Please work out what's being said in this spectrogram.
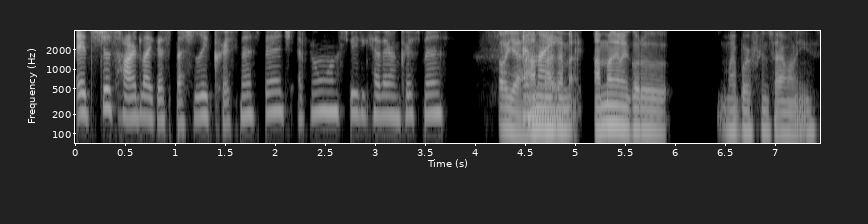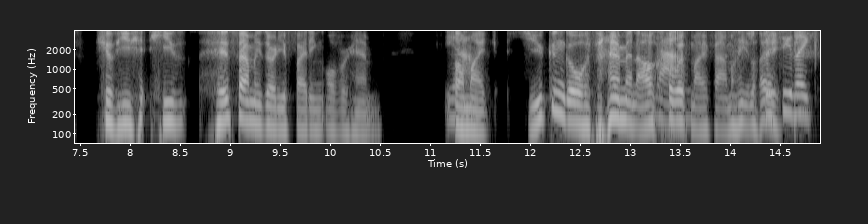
it's just hard, like especially Christmas, bitch. Everyone wants to be together on Christmas. oh yeah, and, I'm not gonna I'm not gonna go to my boyfriend's families because he he's his family's already fighting over him. Yeah. So I'm like, you can go with them and I'll Yeah. go with my family. Like, but see, like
